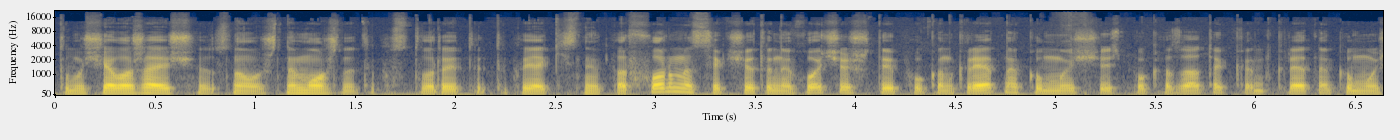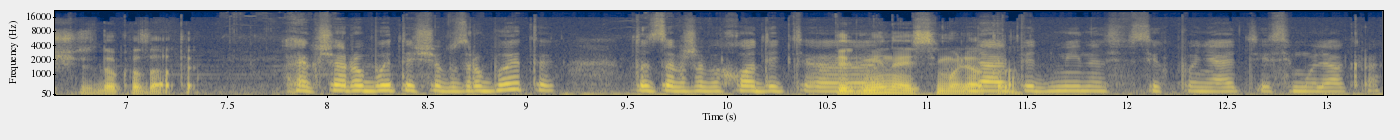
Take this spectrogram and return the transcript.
Тому що я вважаю, що знову ж не можна типу, створити типу, якісний перформанс, якщо ти не хочеш типу, конкретно комусь щось показати, конкретно комусь щось доказати. А якщо робити, щоб зробити, то це вже виходить е, Підміна і симулятор. Да, підміна всіх понять і симулякра.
